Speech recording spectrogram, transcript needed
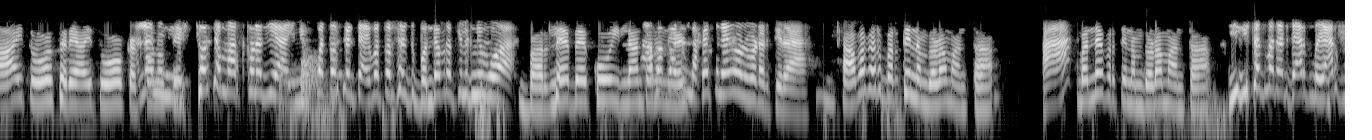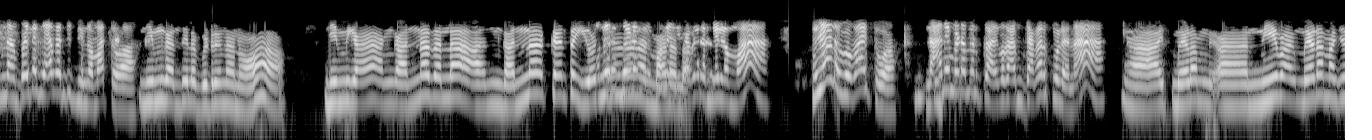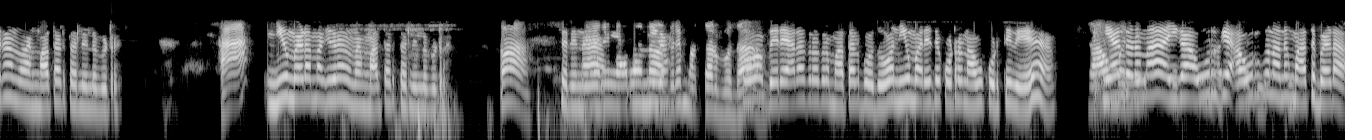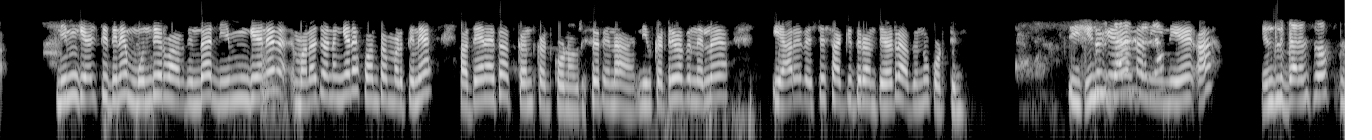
ಆಯ್ತು ಸರಿ ಆಯ್ತು ಕಟ್ಕೊಂಡು ಎಷ್ಟು ವರ್ಷ ಮಾರ್ಸ್ಕೊಳೋದ್ಯಾ ಇನ್ ಇಪ್ಪತ್ತು ವರ್ಷ ಐತೆ ಐವತ್ತು ವರ್ಷ ಇರ್ತಿ ಬಂದೇ ಬರಕಿಲ್ಲ ನೀವು. ಬರ್ಲೇಬೇಕು ಇಲ್ಲ ಅಂತ ನಾನು ಹೇಳ್ ಮಕ್ಕಳೇ ಓಡಾಡ್ತೀರಾ? ಅವಾಗಾರು ಬರ್ತೀನಿ ನಮ್ ದೊಡಮ್ಮ ಅಂತ. ಹಾ? ಬಂದೇ ಬರ್ತೀನಿ ನಮ್ ದೊಡಮ್ಮ ಅಂತ. ಈಗ ಇಷ್ಟೊತ್ತು ಮಾತಾಡಿದ ಯಾರು ಯಾರು ನಾನು ಯಾರು ಅಂತಿದ್ದೀನಿ ನಮ್ಮ ಮಾತು? ನಿಮ್ಗೆ ಅಂದಿಲ್ಲ ಬಿಡ್ರಿ ನಾನು. ನಿಮ್ಗ ಹಂಗ ಅನ್ನೋದಲ್ಲ ಹಂಗ ಅನ್ನಕ್ಕಂತ ಯೋಚನೆ ನಾನು ಮಾಡಲ್ಲ. ಮೇಡಮ್ ಇವಾಗ ಆಯ್ತು. ನಾನೇ ಮೇಡಮ್ ಅನ್ಕೊ ಇವಾಗ ಅವ್ನ ಜಗಳ ಸುಳ್ಳೇನಾ ಆಯ್ತು ಮೇಡಮ್ ನೀವ್ ಮೇಡಮ್ ಆಗಿದ್ರೆ ನಾನು ಹಂಗ್ ಮಾತಾಡ್ತಾ ಇರ್ಲಿಲ್ಲ ಬಿಡ್ರಿ. ಹಾ? ನೀವ್ ಮೇಡಮ್ ಆಗಿದ್ರೆ ನಾನು ಹಂಗ್ ಮಾತಾಡ್ತಾ ಇರ್ಲಿಲ್ಲ ಬಿಡ್ರಿ. ಹಾ. ಸರಿನಾ? ಯಾರನ್ನ ಆದ್ರೆ ಮಾತಾಡ್ಬೋದಾ? ಬೇರೆ ಯಾರಾದ್ರೂ ಹತ್ರ ಮಾತಾಡ್ಬೋದು. ನೀವ್ ಮರ್ಯಾದೆ ಕೊಟ್ರೆ ನಾವು ಕೊಡ್ತೀವಿ. ಏನ್ ದೊಡಮ್ಮ ಈಗ ಅವ್ರಿಗೆ ಅವ್ರಿಗೂ ನನಗ್ ಮಾತು ಬೇಡ. ನಿಮ್ಗೆ ಹೇಳ್ತಿದ್ದೀನಿ ಮುಂದಿನ ವಾರದಿಂದ ನಿಮ್ಗೇನೆ ಮನೋಜ್ ಅಣ್ಣಂಗೇನೆ ಫೋನ್ ಪೇ ಮಾಡ್ತೀನಿ. ಅದೇನಾಯ್ತು ಅದ್ ಕಂತ್ ಕಟ್ಕೊಂಡು ಹೋಗ್ರಿ ಸರಿನಾ? ನೀವ್ ಕಟ್ಟಿರೋದನ್ನೆಲ್ಲ ಯಾರ್ಯಾರು ಎಷ್ಟೆಷ್ಟು ಹಾಕಿದ್ರು ಅಂತ ಹೇಳ್ರಿ ಅದನ್ನು ಕೊಡ್ತೀನಿ. ಇಷ್ಟಿಗೆ ಇಂದ್ಲಿ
